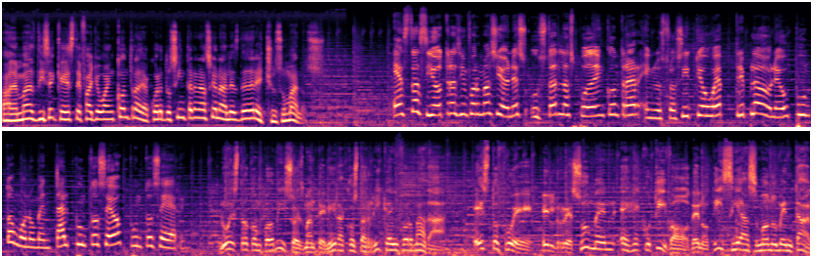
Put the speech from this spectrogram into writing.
Además, dice que este fallo va en contra de acuerdos internacionales de derechos humanos. Estas y otras informaciones usted las puede encontrar en nuestro sitio web www.monumental.co.cr. Nuestro compromiso es mantener a Costa Rica informada. Esto fue el resumen ejecutivo de Noticias Monumental.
